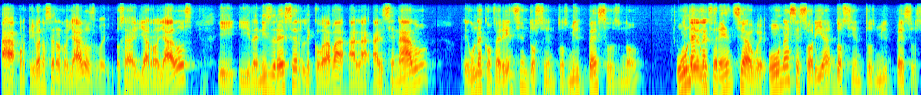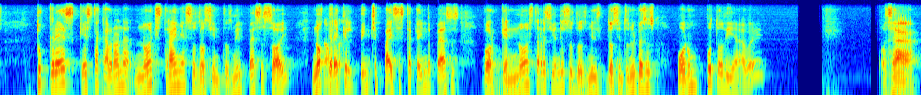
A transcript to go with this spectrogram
Ah, porque iban a ser arrollados, güey. O sea, y arrollados. Y, y Denise Dresser le cobraba al Senado una conferencia en 200 mil pesos, ¿no? Una conferencia, güey, una asesoría, 200 mil pesos. ¿Tú crees que esta cabrona no extraña esos 200 mil pesos hoy? ¿No, cree pues que el pinche país está cayendo pedazos porque no está recibiendo esos 200 mil pesos por un puto día, güey? O sea,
